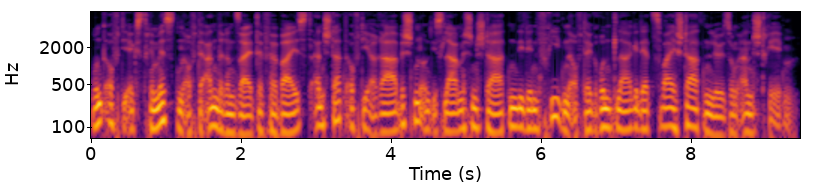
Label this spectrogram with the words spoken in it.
und auf die Extremisten auf der anderen Seite verweist, anstatt auf die arabischen und islamischen Staaten, die den Frieden auf der Grundlage der Zwei-Staaten-Lösung anstreben.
